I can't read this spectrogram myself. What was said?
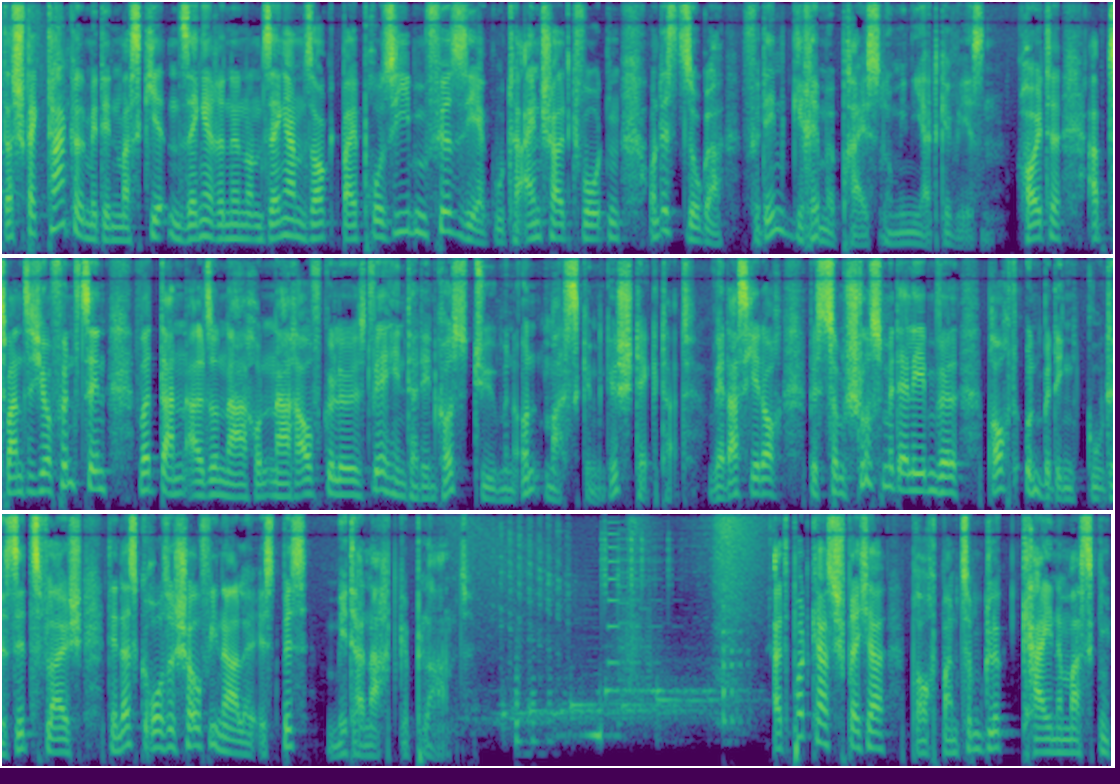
Das Spektakel mit den maskierten Sängerinnen und Sängern sorgt bei Pro7 für sehr gute Einschaltquoten und ist sogar für den Grimme-Preis nominiert gewesen. Heute ab 20.15 Uhr wird dann also nach und nach aufgelöst, wer hinter den Kostümen und Masken gesteckt hat. Wer das jedoch bis zum Schluss miterleben will, braucht unbedingt gutes Sitzfleisch, denn das große Showfinale ist bis Mitternacht geplant. Als Podcast-Sprecher braucht man zum Glück keine Masken,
